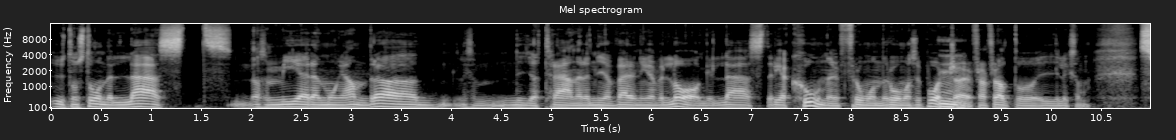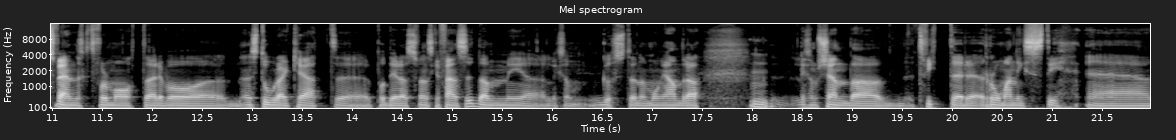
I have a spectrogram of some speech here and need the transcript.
utomstående läst alltså mer än många andra liksom, nya tränare, nya värvningar överlag läst reaktioner från Roma-supportrar mm. Framförallt då i liksom svenskt format där det var en stor enkät eh, på deras svenska fansida med liksom Gusten och många andra mm. liksom kända Twitter-romanisti eh,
